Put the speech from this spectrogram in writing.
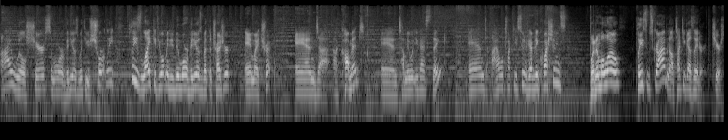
I will share some more videos with you shortly. Please like if you want me to do more videos about the treasure and my trip, and uh, comment and tell me what you guys think. And I will talk to you soon. If you have any questions, put them below. Please subscribe, and I'll talk to you guys later. Cheers.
